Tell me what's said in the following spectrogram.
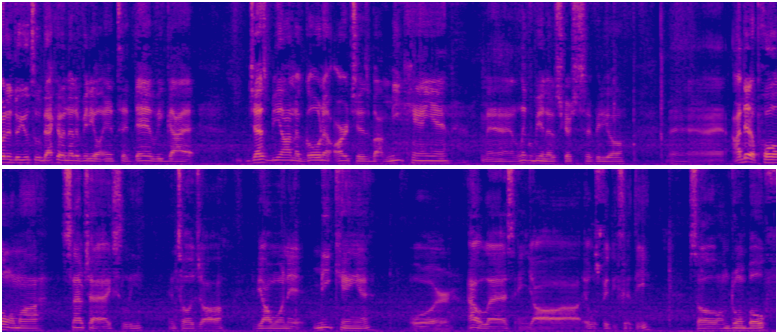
Yo, to do YouTube back here another video, and today we got just beyond the golden arches by Meat Canyon. Man, link will be in the description to the video. Man, I did a poll on my Snapchat actually and told y'all if y'all wanted Meat Canyon or Outlast, and y'all it was 50-50. So I'm doing both.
